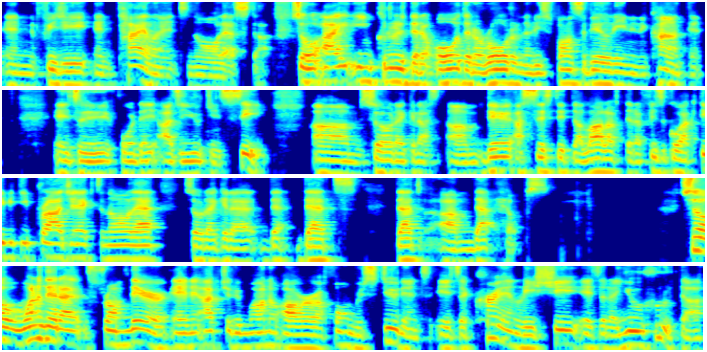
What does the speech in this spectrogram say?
and Fiji and Thailand and all that stuff. So I included that all the role and the responsibility in the content is uh, for the as you can see. Um, so they um, they assisted a lot of the physical activity projects and all that. So could, uh, that, that's, that, um, that helps. So one of that uh, from there, and actually one of our former students is uh, currently she is uh, Yu Furuta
